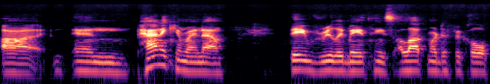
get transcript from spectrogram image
uh, and panicking right now, they really made things a lot more difficult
